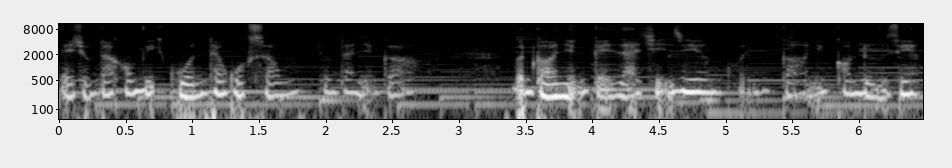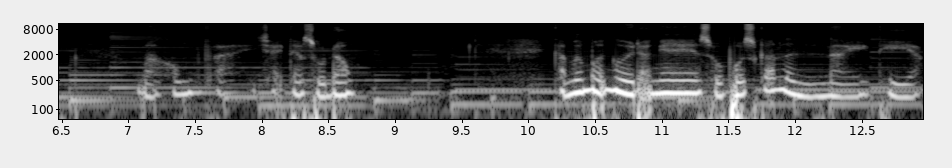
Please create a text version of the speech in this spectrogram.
Để chúng ta không bị cuốn theo cuộc sống chúng ta những có vẫn có những cái giá trị riêng vẫn có những con đường riêng mà không phải chạy theo số đông. Cảm ơn mọi người đã nghe số postcard lần này thì à,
